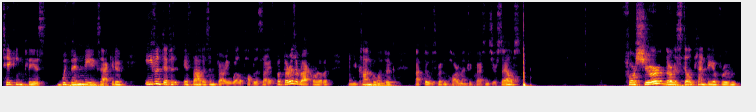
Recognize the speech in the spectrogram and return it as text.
taking place within the executive, even if, if that isn't very well publicised. But there is a record of it, and you can go and look at those written parliamentary questions yourselves. For sure, there is still plenty of room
